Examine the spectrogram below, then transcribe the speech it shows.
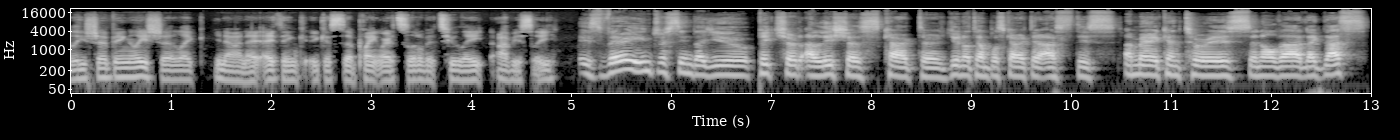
Alicia being Alicia. Like, you know, and I, I think it gets to the point where it's a little bit too late, obviously it's very interesting that you pictured Alicia's character, Juno Temple's character, as this American tourist and all that. Like that's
